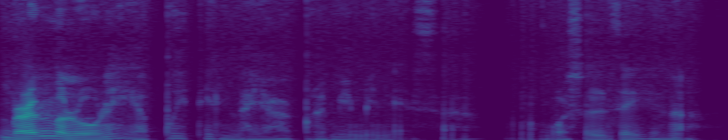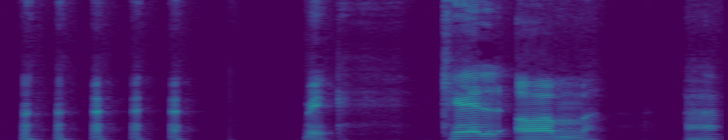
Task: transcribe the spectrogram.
Brian Mulroney n'a pas été le meilleur premier ministre. Hein. On va se le dire. Mais quel homme, hein?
